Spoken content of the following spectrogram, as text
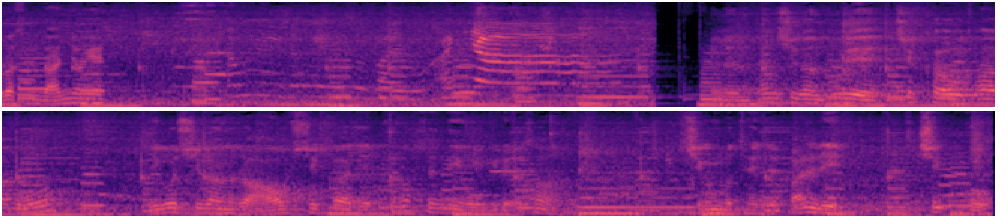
놀았습니다. 안녕해. 안녕. 저는 1시간 후에 체크아웃하고 이곳 시간으로 9시까지 픽업 샌딩 오기로 해서 지금부터 이제 빨리 씻고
